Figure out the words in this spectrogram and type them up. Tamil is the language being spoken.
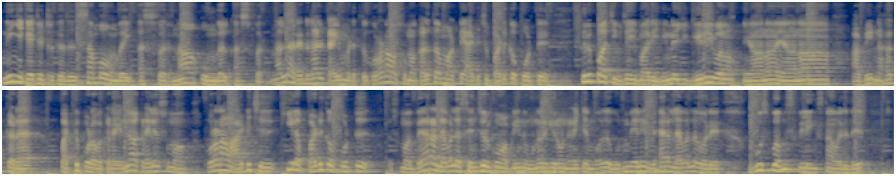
நீங்கள் கேட்டுட்ருக்குது சம்பவம் பை அஸ்ஃபர் நான் உங்கள் அஸ்ஃபர் நல்லா ரெண்டு நாள் டைம் எடுத்து கொரோனா சும்மா கழுத்த மாட்டே அடித்து படுக்க போட்டு திருப்பாச்சி விஜய் மாதிரி இன்றைக்கி கிரிவலம். யானா யானா அப்படி நகைக்கடை பட்டு புடவை கடை எல்லா கடையிலையும் சும்மா கொரோனாவை அடித்து கீழே படுக்க போட்டு சும்மா வேறு லெவலில் செஞ்சுருக்கோம் அப்படின்னு உணர்கிறோம்னு நினைக்கும் போது உண்மையிலேயே வேறு லெவலில் ஒரு கூஸ் பம்ஸ் ஃபீலிங்ஸ் தான் வருது.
